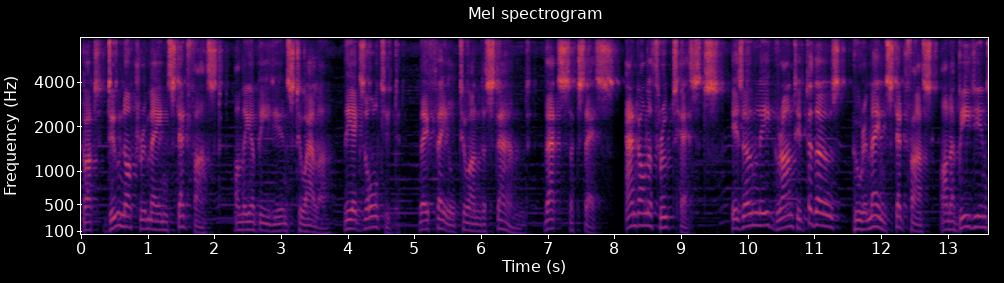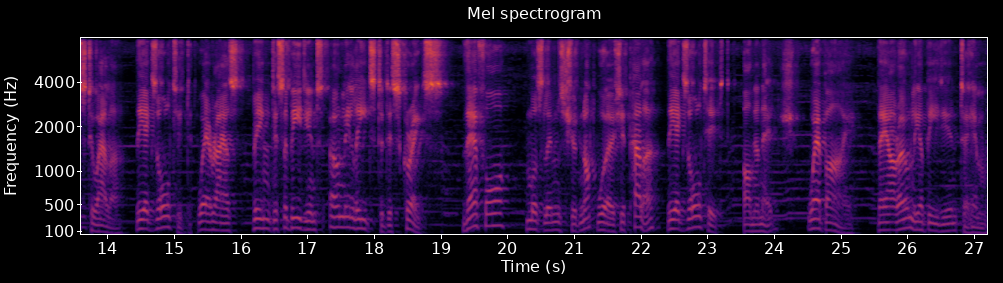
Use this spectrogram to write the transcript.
but do not remain steadfast on the obedience to Allah, the Exalted, they fail to understand that success and honor through tests is only granted to those who remain steadfast on obedience to Allah, the Exalted, whereas being disobedient only leads to disgrace. Therefore, Muslims should not worship Allah, the Exalted, on an edge, whereby they are only obedient to Him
